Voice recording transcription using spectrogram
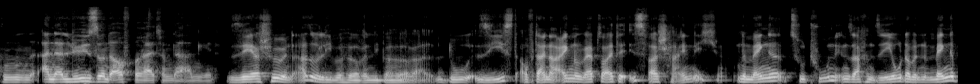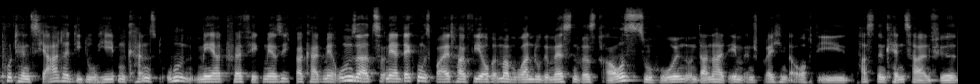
Datenanalyse und Aufbereitung da angeht. Sehr schön. Also, liebe Hörerinnen, liebe Hörer, du siehst, auf deiner eigenen Webseite ist wahrscheinlich eine Menge zu tun in Sachen SEO, oder eine Menge Potenziale, die du heben kannst, um mehr Traffic, mehr Sichtbarkeit, mehr Umsatz, mehr Deckungsbeitrag, wie auch immer, woran du gemessen wirst, rauszuholen und dann halt eben entsprechend auch die passenden Kennzahlen für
